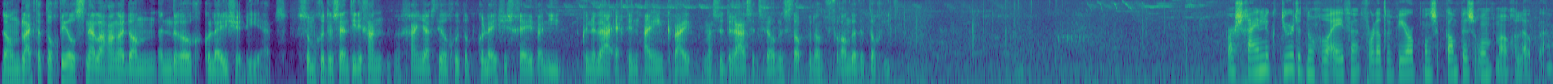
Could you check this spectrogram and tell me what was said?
dan blijft het toch veel sneller hangen dan een droog college die je hebt. Sommige docenten die gaan, gaan juist heel goed op colleges geven en die kunnen daar echt in eigen kwijt. Maar zodra ze het veld instappen, dan verandert het toch iets. Waarschijnlijk duurt het nog wel even voordat we weer op onze campus rond mogen lopen.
